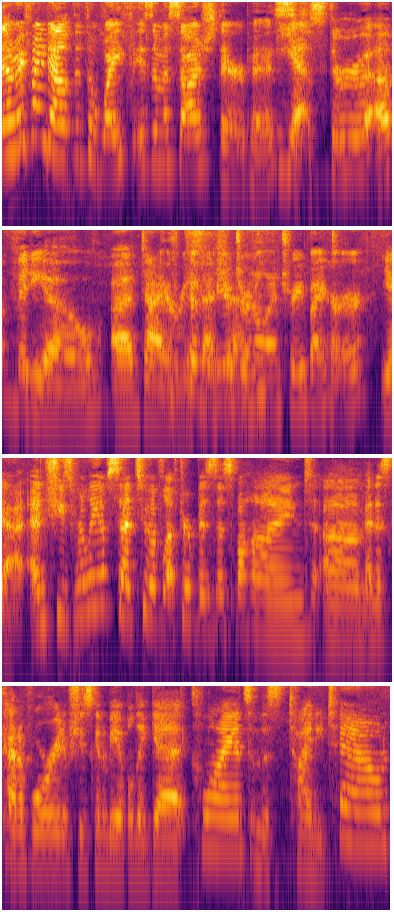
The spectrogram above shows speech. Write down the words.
then we find out that the wife is a massage therapist. Yes, through a video uh, diary the session. video journal entry by her. Yeah, and she's really upset to have left her business behind, um, and is kind of worried if she's going to be able to get clients in this tiny town.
